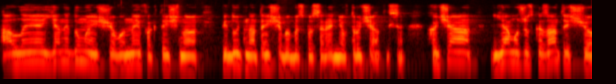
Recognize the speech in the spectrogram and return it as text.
Але я не думаю, що вони фактично підуть на те, щоб безпосередньо втручатися. Хоча я можу сказати, що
